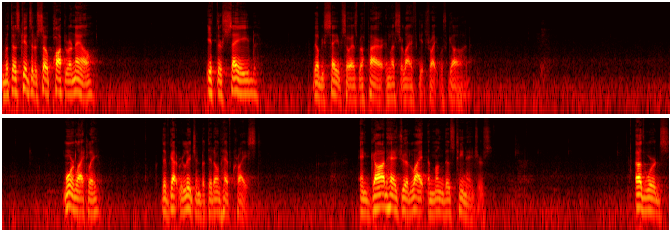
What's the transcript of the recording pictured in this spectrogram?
But those kids that are so popular now, if they're saved, they'll be saved so as by fire unless their life gets right with God. More than likely, they've got religion, but they don't have Christ. And God has you a light among those teenagers. Other words,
